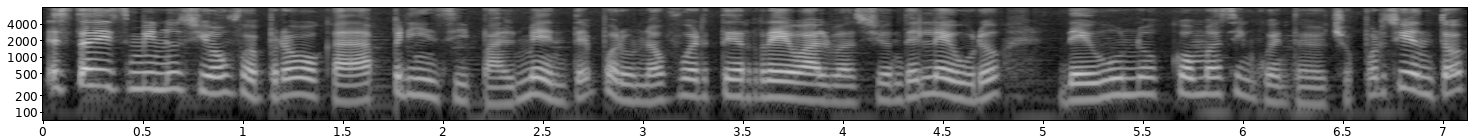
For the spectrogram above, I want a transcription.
Esta disminución fue provocada principalmente por una fuerte revaluación del euro de 1,58%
